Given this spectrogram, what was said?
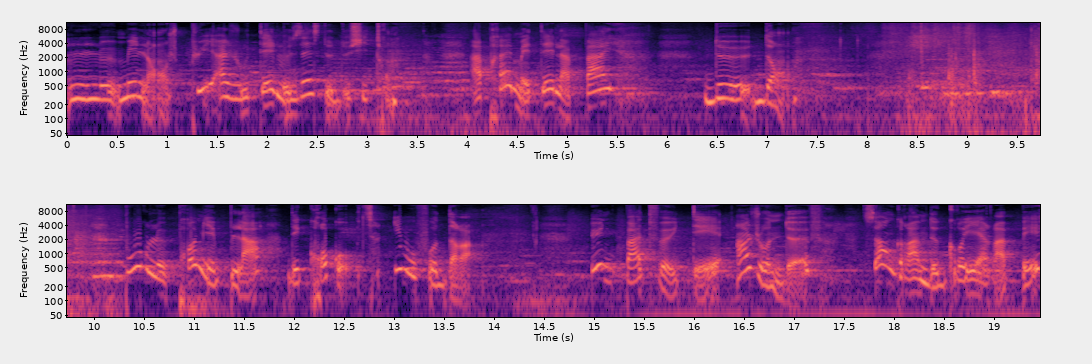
le mélange, puis ajouter le zeste de citron. Après, mettez la paille dedans. Pour le premier plat des croquettes, il vous faudra une pâte feuilletée, un jaune d'œuf, 100 g de gruyère râpée,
